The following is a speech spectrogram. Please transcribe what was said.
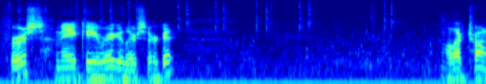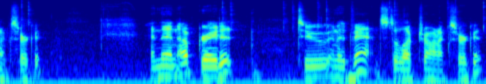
First, make a regular circuit, electronic circuit and then upgrade it to an advanced electronic circuit.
